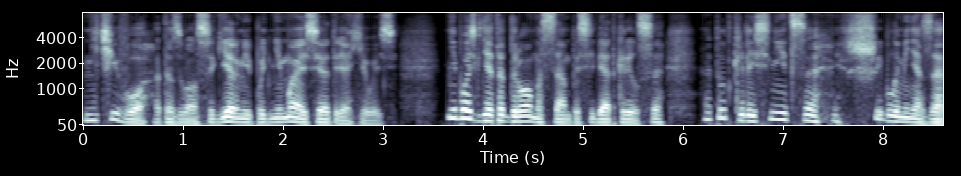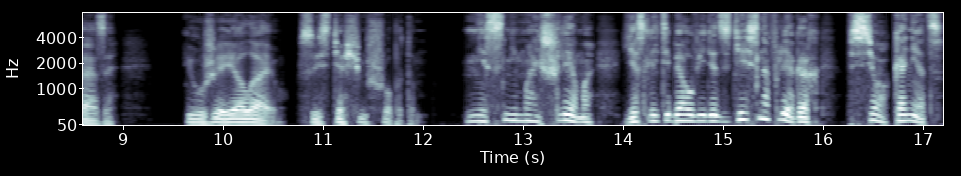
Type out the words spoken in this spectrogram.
«Ничего», — отозвался Герми, поднимаясь и отряхиваясь. «Небось, где-то дрома сам по себе открылся, а тут колесница сшибла меня, зараза» и уже и Алаю, свистящим шепотом. «Не снимай шлема! Если тебя увидят здесь, на флеграх, все, конец.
